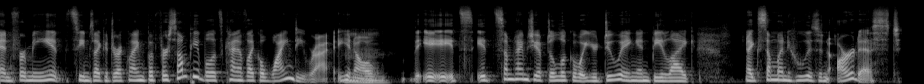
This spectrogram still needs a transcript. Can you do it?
And for me, it seems like a direct line, but for some people, it's kind of like a windy ride. You know, mm-hmm. it- it's it's sometimes you have to look at what you're doing and be like, like someone who is an artist,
